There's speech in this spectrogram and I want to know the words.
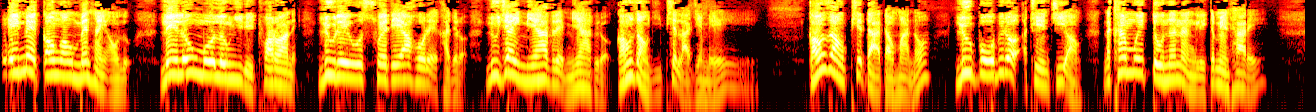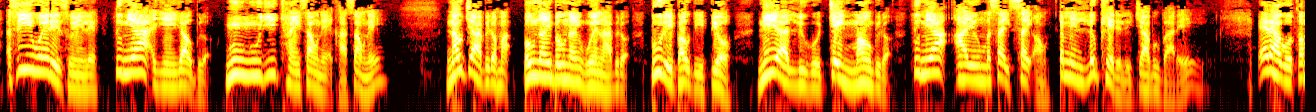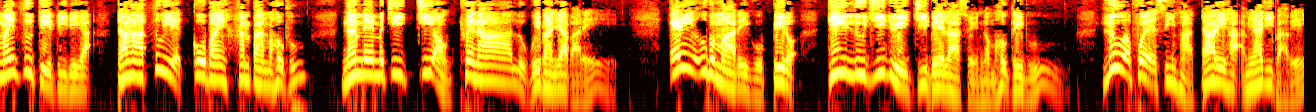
အိမ်မက်ကောင်းကောင်းမဲ့နိုင်အောင်လို့လေလုံးမိုးလုံးကြီးတွေထွားထွားနဲ့လူတွေကိုဆွဲတရားဟောတဲ့အခါကျတော့လူကြိုက်များတဲ့များပြီးတော့ခေါင်းဆောင်ကြီးဖြစ်လာခြင်းပဲခေါင်းဆောင်ဖြစ်တာတောင်မှနော်လူပို့ပြီးတော့အထင်ကြီးအောင်နှခမ်းမွေးတုံနန်းနန်းကလေးတမင်ထားတယ် အစည်းအဝေးတွေဆိုရင်လေသူများအရင်ရောက်ပြီးတော့ငူငူကြီးထိုင်ဆောင်တဲ့အခါဆောင်တယ်နောက်ကြပြီးတော့မှဘုံတိုင်းဘုံတိုင်းဝင်လာပြီးတော့ဘူးတွေပေါက်တွေပြောနီးရလူကိုကြိတ်မောင်းပြီးတော့သူများအာယုံမဆိုင်ဆိုင်အောင်တမင်လုတ်ခဲ့တယ်လို့ကြားဘူးပါတယ်အဲ့ဒါကိုသမိုင်းသူတေတီတွေကဒါဟာသူ့ရဲ့ကိုပိုင်ဟန်ပန်မဟုတ်ဘူးနာမည်မကြီးကြီးအောင်ထွင်တာလို့ဝေဖန်ကြပါတယ်အဲ့ဒီဥပမာတွေကိုပြီးတော့ဒီလူကြီးတွေကြီးပဲလားဆိုရင်တော့မဟုတ်သေးဘူးလူအဖွဲ့အစည်းမှာဒါတွေဟာအများကြီးပါပဲ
